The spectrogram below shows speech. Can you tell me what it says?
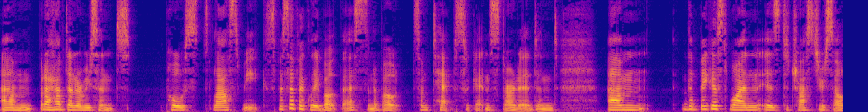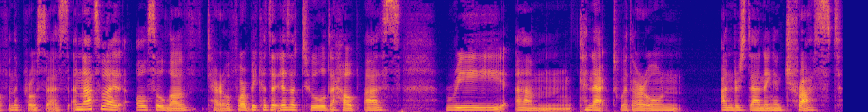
Um, but I have done a recent post last week specifically about this and about some tips for getting started. And um, the biggest one is to trust yourself in the process. And that's what I also love tarot for because it is a tool to help us reconnect um, with our own understanding and trust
